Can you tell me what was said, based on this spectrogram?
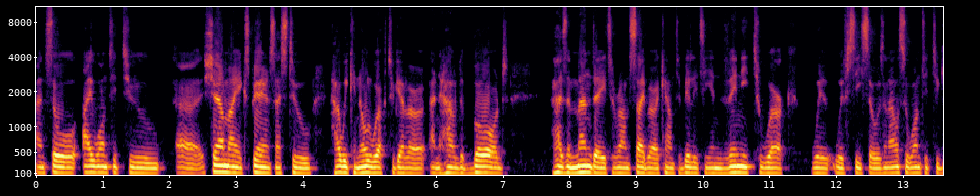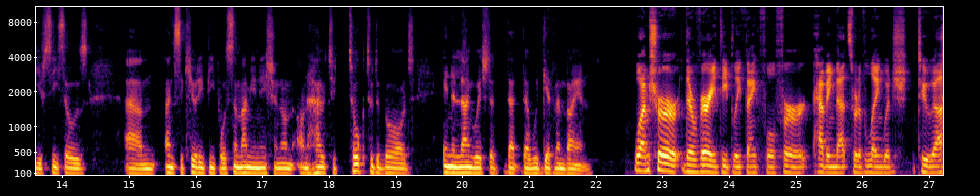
And so I wanted to uh, share my experience as to how we can all work together and how the board has a mandate around cyber accountability and they need to work with, with CISOs. And I also wanted to give CISOs um, and security people some ammunition on, on how to talk to the board in a language that, that, that would get them buy-in. Well, I'm sure they're very deeply thankful for having that sort of language to uh,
